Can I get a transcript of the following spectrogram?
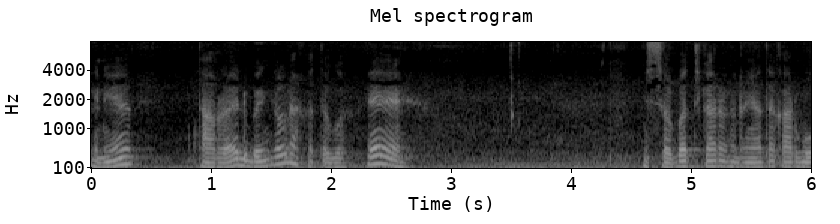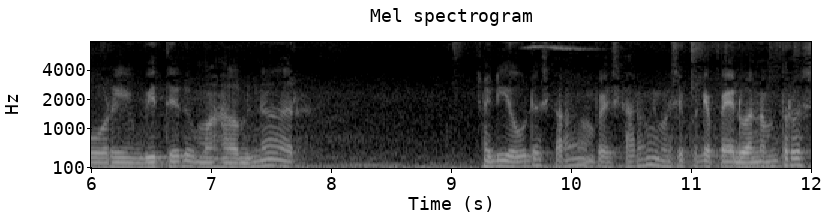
ini ya taruh aja di bengkel dah kata gue eh. Nyesel banget sekarang ternyata karbu ori itu mahal bener. Jadi ya udah sekarang sampai sekarang nih masih pakai P26 terus.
